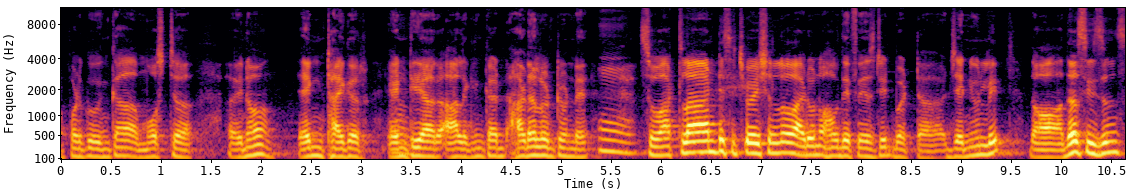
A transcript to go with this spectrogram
అప్పటికి ఇంకా most you know young tiger NTR వాళ్ళకి ఇంకా హడల్ ఉంటుండే. సో అట్లాంటి సిచ్యువేషన్లో I don't know how they faced it but genuinely the other seasons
